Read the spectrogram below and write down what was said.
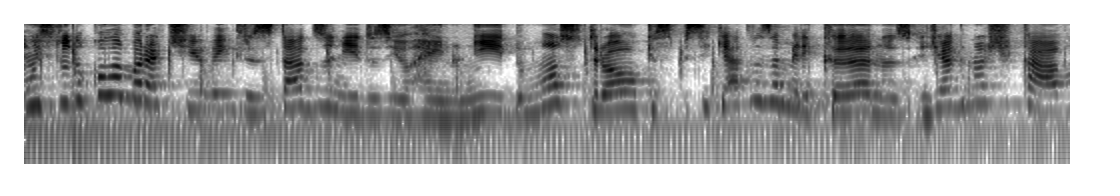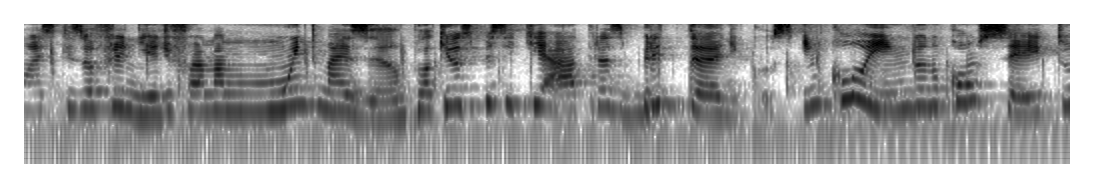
Um estudo colaborativo entre os Estados Unidos e o Reino Unido mostrou que os psiquiatras americanos diagnosticavam a esquizofrenia de forma muito mais ampla que os psiquiatras britânicos, incluindo no conceito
